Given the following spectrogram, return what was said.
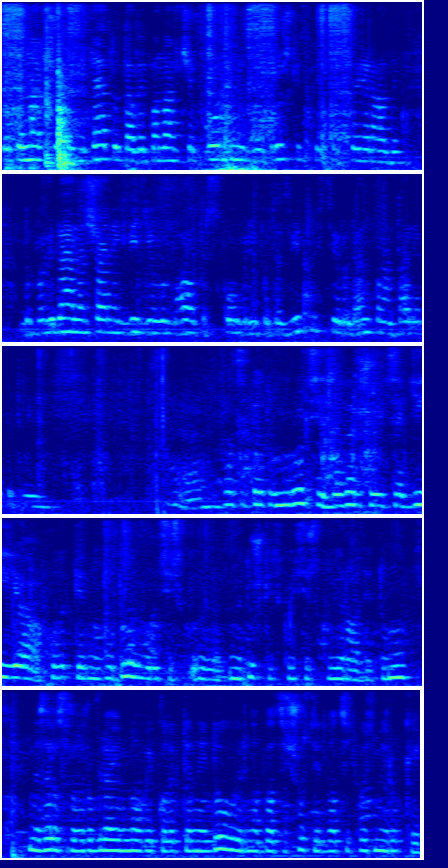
виконавчого комітету та виконавчих органів Дмитрушківської сільської ради. Доповідає начальник відділу бухгалтерського обліку та звітності Руденко Наталія Петрівна. У 25-му році завершується дія колективного договору Метушківської сільської ради. Тому ми зараз розробляємо новий колективний договір на 26-28 роки.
